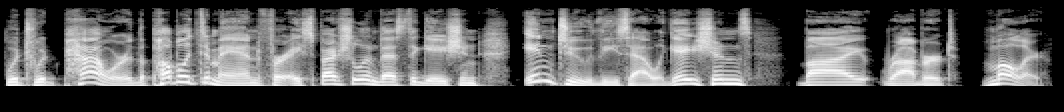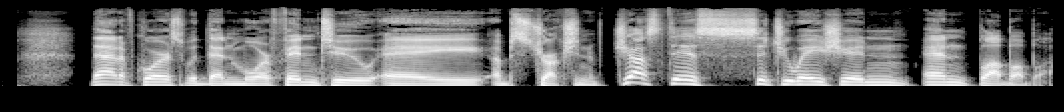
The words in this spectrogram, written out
which would power the public demand for a special investigation into these allegations by Robert Mueller. That, of course, would then morph into a obstruction of justice situation and blah blah blah.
